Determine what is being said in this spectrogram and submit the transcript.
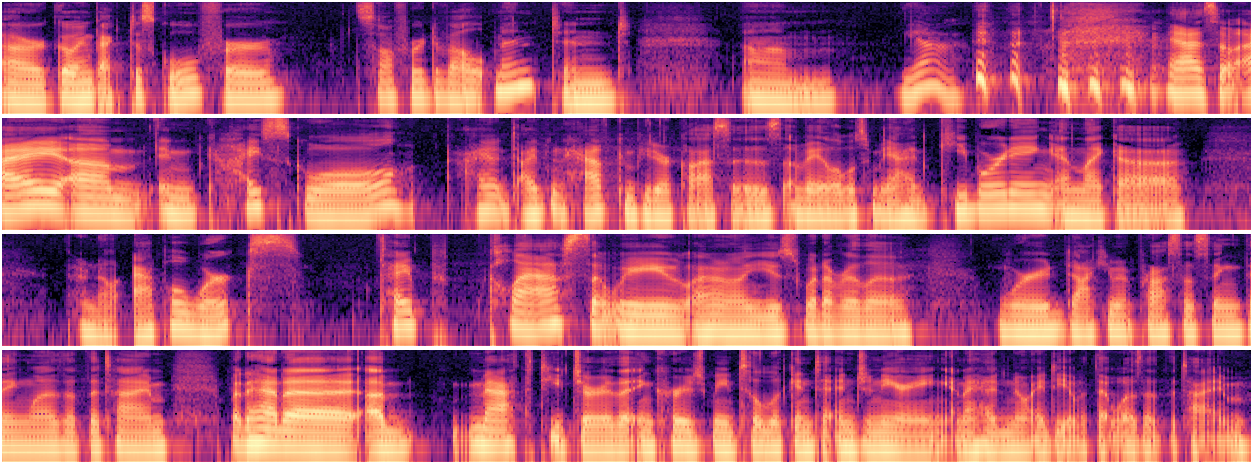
or going back to school for software development, and um, yeah, yeah. So I um, in high school, I, I didn't have computer classes available to me. I had keyboarding and like a I don't know Apple Works type class that we I don't know used whatever the word document processing thing was at the time. But I had a, a, math teacher that encouraged me to look into engineering, and I had no idea what that was at the time.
